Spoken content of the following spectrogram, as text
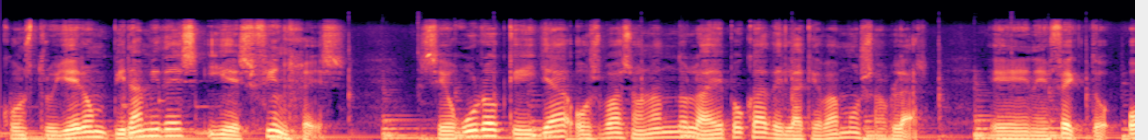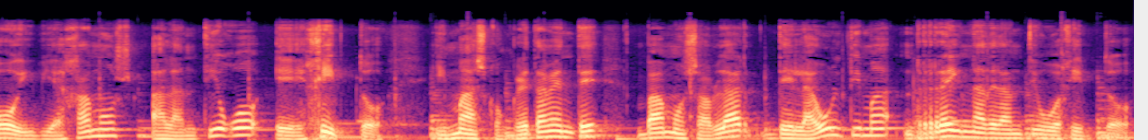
Construyeron pirámides y esfinges. Seguro que ya os va sonando la época de la que vamos a hablar. En efecto, hoy viajamos al antiguo Egipto y más concretamente vamos a hablar de la última reina del antiguo Egipto.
